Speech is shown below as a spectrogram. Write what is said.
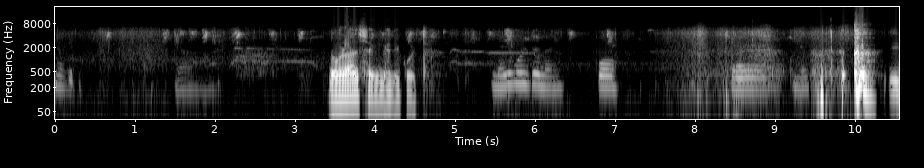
여기도 야 노란색 메리골드. 메리골드는 뭐 오, 뭐지? 이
